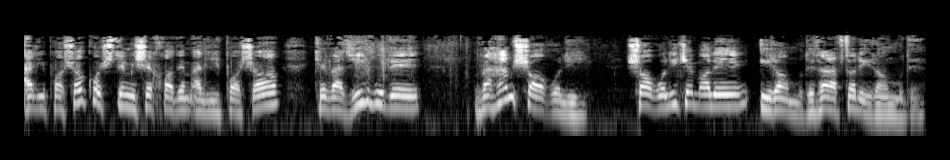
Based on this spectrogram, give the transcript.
علی پاشا کشته میشه خادم علی پاشا که وزیر بوده و هم شاغلی. شاغلی که مال ایران بوده طرفدار ایران بوده.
